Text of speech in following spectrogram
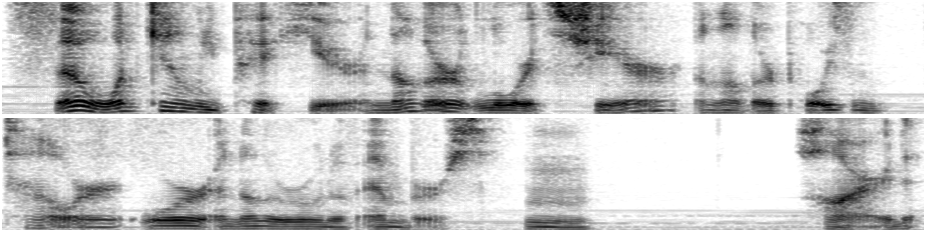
So, what can we pick here? Another Lord's Share, another Poison Tower, or another Rune of Embers? Hmm. Hard.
